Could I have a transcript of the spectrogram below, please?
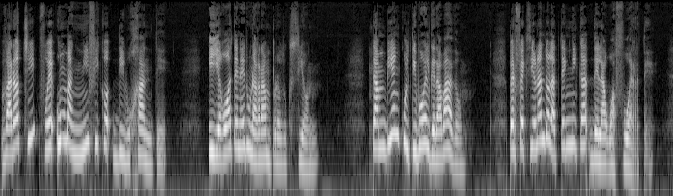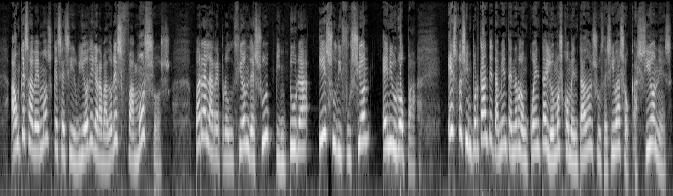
Barocci fue un magnífico dibujante y llegó a tener una gran producción. También cultivó el grabado, perfeccionando la técnica del aguafuerte, aunque sabemos que se sirvió de grabadores famosos para la reproducción de su pintura y su difusión en Europa. Esto es importante también tenerlo en cuenta y lo hemos comentado en sucesivas ocasiones.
